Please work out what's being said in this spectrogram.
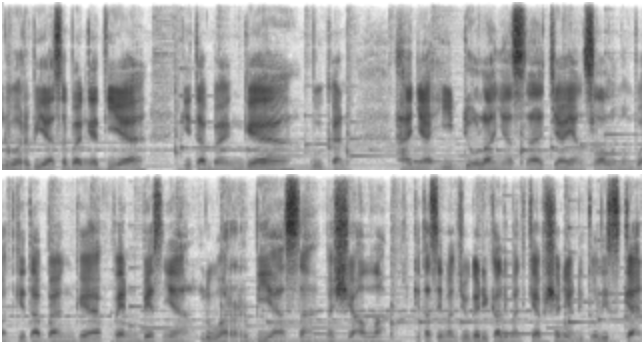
Luar biasa banget ya, kita bangga bukan hanya idolanya saja yang selalu membuat kita bangga, fanbase-nya luar biasa, Masya Allah. Kita simak juga di kalimat caption yang dituliskan.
